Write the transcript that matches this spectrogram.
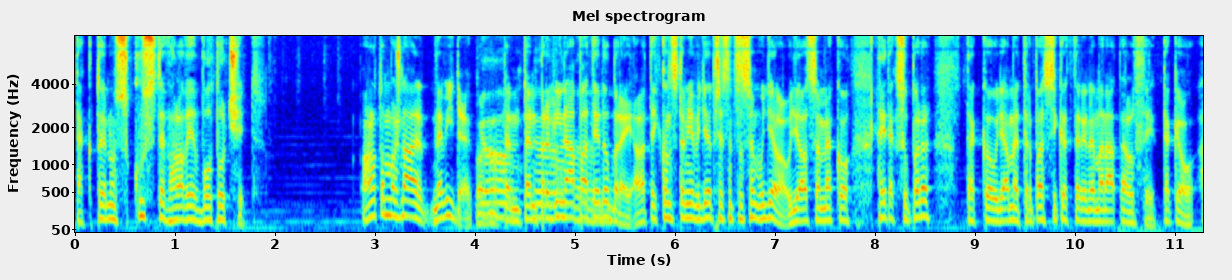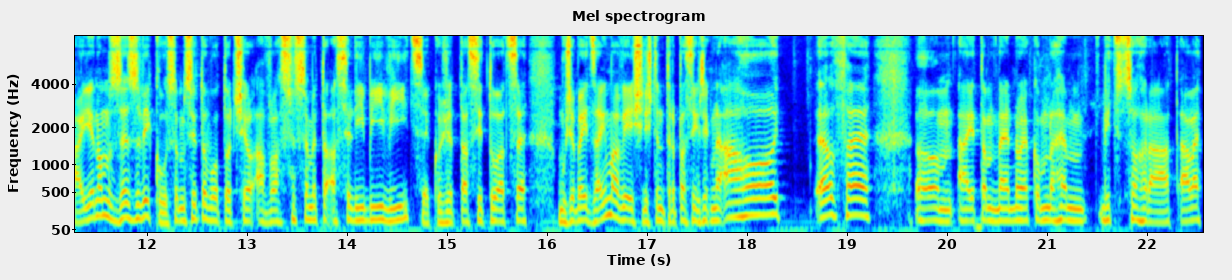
tak to jenom zkuste v hlavě otočit ono to možná nevíde. Jo, ten, ten první jo, nápad jo. je dobrý, ale teď jste mě viděl přesně, co jsem udělal. Udělal jsem jako, hej, tak super, tak uděláme trpaslíka, který nemá rád elfy. Tak jo, a jenom ze zvyku jsem si to otočil a vlastně se mi to asi líbí víc, jakože ta situace může být zajímavější, když ten trpaslík řekne ahoj, elfe um, a je tam najednou jako mnohem víc co hrát, ale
